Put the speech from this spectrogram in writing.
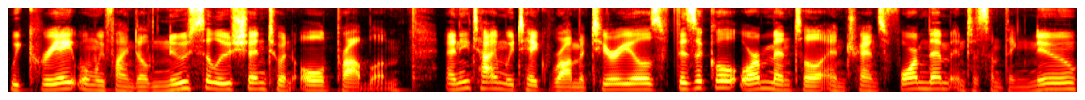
We create when we find a new solution to an old problem. Anytime we take raw materials, physical or mental, and transform them into something new,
